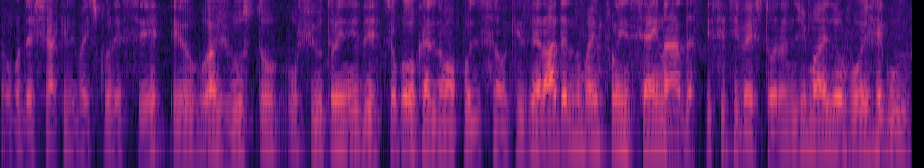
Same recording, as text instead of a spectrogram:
eu vou deixar que ele vai escurecer, eu ajusto o filtro ND. Se eu colocar ele numa posição aqui zerada, ele não vai influenciar em nada. E se estiver estourando demais, eu vou e regulo.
